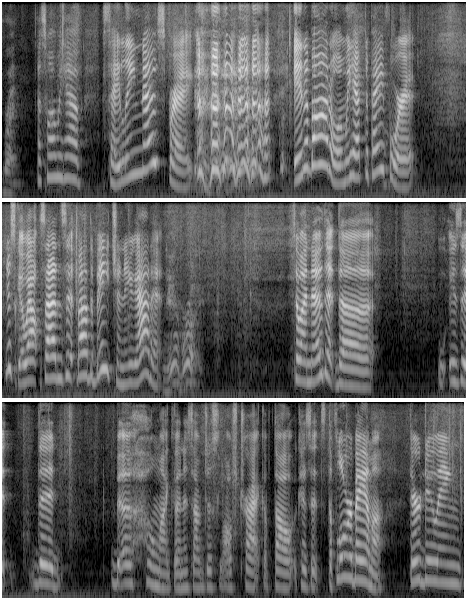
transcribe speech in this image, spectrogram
right, That's why we have saline nose spray in a bottle and we have to pay for it. Just go outside and sit by the beach and you got it. yeah, right. So I know that the is it the uh, oh my goodness, I've just lost track of thought because it's the Flora-Bama. They're doing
